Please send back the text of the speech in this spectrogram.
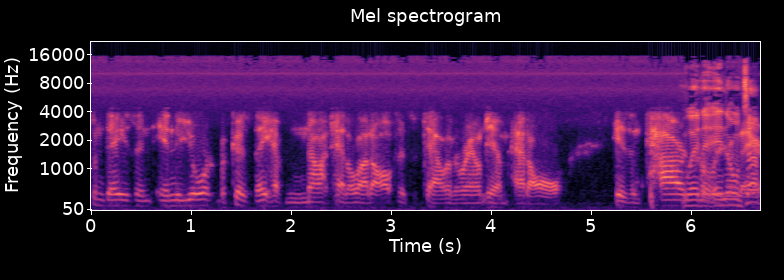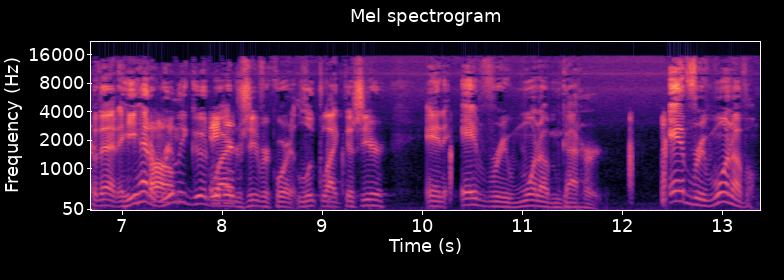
some days in, in New York because they have not had a lot of offensive talent around him at all. His entire Well, career and on top of that, he had a Um, really good wide receiver corps. It looked like this year, and every one of them got hurt. Every one of them.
